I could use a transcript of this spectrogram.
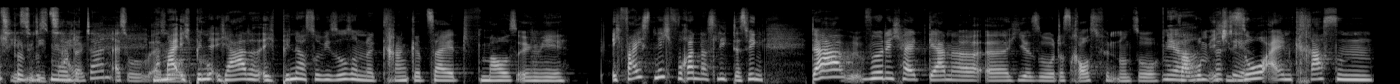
zählst Stunden bis Montag. Zeit dann? Also, Mama, also, ich bin, ja, ich bin doch sowieso so eine kranke Zeitmaus irgendwie. Ich weiß nicht, woran das liegt. Deswegen, da würde ich halt gerne äh, hier so das rausfinden und so. Ja, warum ich verstehe. so einen krassen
